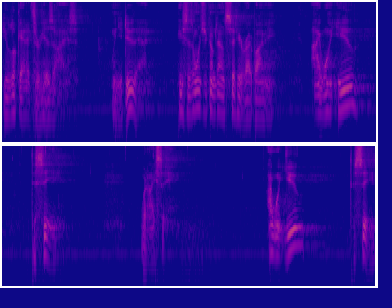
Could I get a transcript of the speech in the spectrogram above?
you look at it through his eyes. When you do that, he says, I want you to come down and sit here right by me. I want you to see what I see. I want you to see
